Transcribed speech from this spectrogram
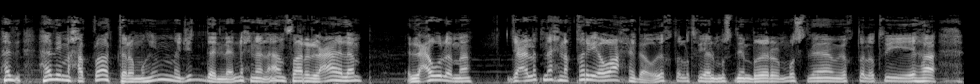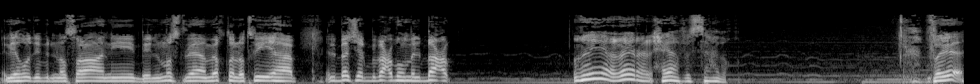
هذه هذه محطات ترى مهمة جدا لأنه إحنا الآن صار العالم العولمة جعلتنا إحنا قرية واحدة ويختلط فيها المسلم بغير المسلم ويختلط فيها اليهودي بالنصراني بالمسلم ويختلط فيها البشر ببعضهم البعض. غير غير الحياة في السابق. في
